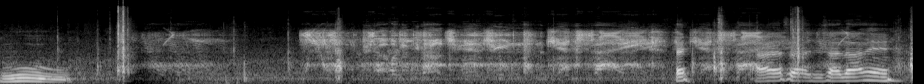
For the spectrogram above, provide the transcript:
Ooh. Eh, asal si salah ni.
